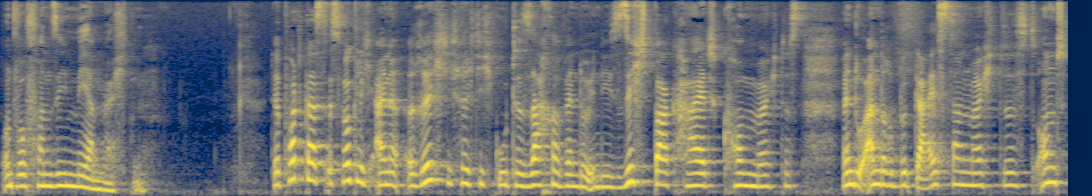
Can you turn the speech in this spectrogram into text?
und wovon sie mehr möchten. Der Podcast ist wirklich eine richtig, richtig gute Sache, wenn du in die Sichtbarkeit kommen möchtest, wenn du andere begeistern möchtest und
